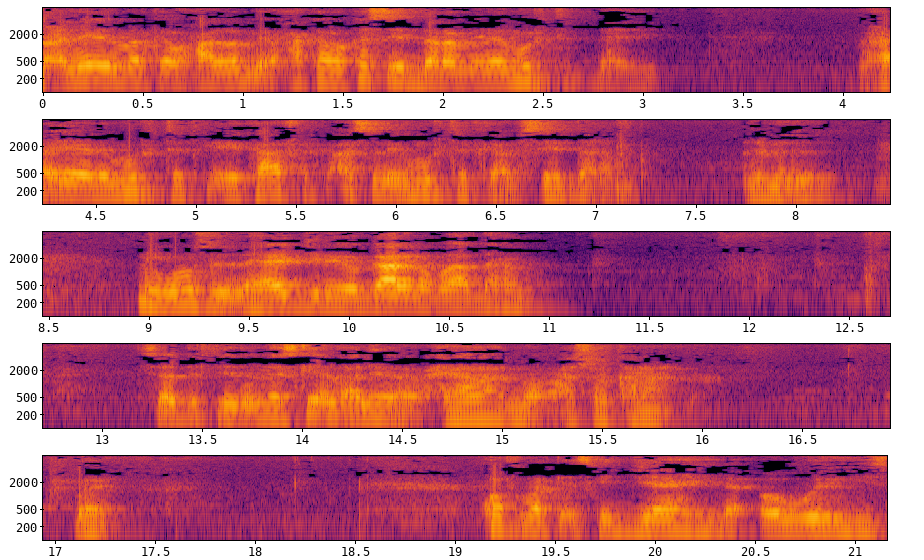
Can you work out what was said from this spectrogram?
macnaheedu marka waxaa ka sii daran inaa murtad dhahdid maxaa yeelay murtadka iyo kaafirka asliga murtadka sii daranba labadooda. Ninka muslim ahaa jiray gaal noqdaa daran. Saa darteed in layska ilaalina waxyaabaha noocaasoo kalaan qof marka iska jaahila oo weligiis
